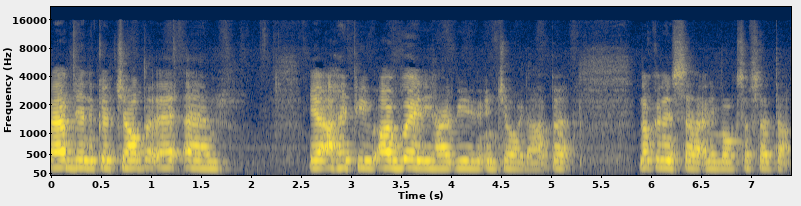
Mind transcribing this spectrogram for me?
I am doing a good job at it. Um, yeah, I hope you, I really hope you enjoy that. But not going to say that anymore because I've said that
